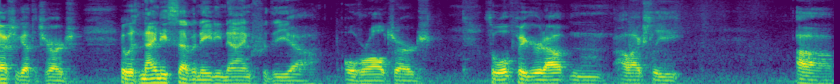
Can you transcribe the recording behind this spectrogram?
actually got the charge. It was ninety-seven eighty-nine for the uh, overall charge. So we'll figure it out, and I'll actually uh,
